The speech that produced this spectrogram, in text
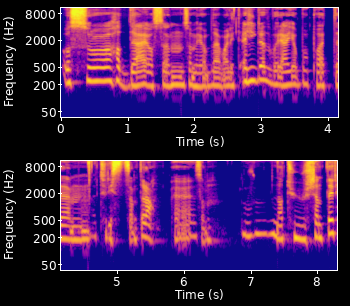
Og så hadde jeg også en sommerjobb da jeg var litt eldre, hvor jeg jobba på et um, turistsenter. da, Sånn natursenter,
